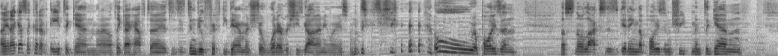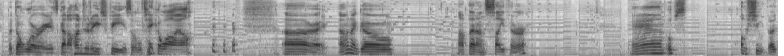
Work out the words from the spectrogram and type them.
I mean, I guess I could have 8 again, but I don't think I have to. It, it didn't do 50 damage to whatever she's got anyways. Ooh, the poison. The Snorlax is getting the poison treatment again. But don't worry, it's got 100 HP, so it'll take a while. Alright, I'm gonna go pop that on Scyther. And, oops. Oh shoot, I, oh,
